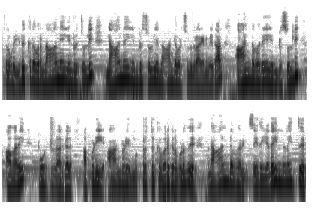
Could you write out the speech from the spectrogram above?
சொல்லக்கூடிய இருக்கிறவர் நானே என்று சொல்லி நானே என்று சொல்லி அந்த ஆண்டவர் சொல்கிறார் எனவேதான் ஆண்டவரே என்று சொல்லி அவரை போற்றுகிறார்கள். அப்படி ஆண்டுடைய முற்றத்துக்கு வருகிற பொழுது அந்த ஆண்டவர் செய்த எதை நினைத்து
